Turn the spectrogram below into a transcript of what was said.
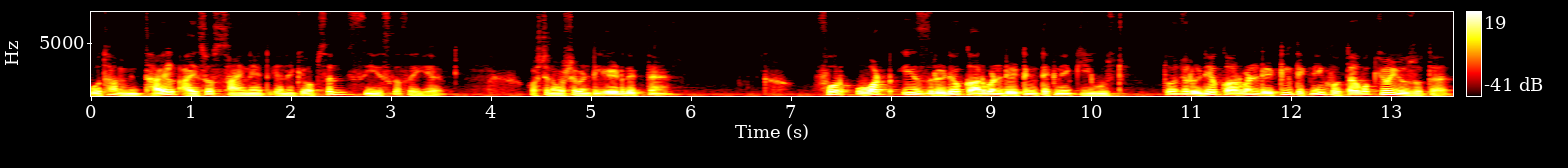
वो था मिथाइल आइसोसाइनेट यानी कि ऑप्शन सी इसका सही है। क्वेश्चन नंबर सेवेंटी एट देखते हैं। For what is radio carbon dating technique used तो जो रेडियो कार्बन डेटिंग टेक्निक होता है, वो क्यों यूज़ होता है?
